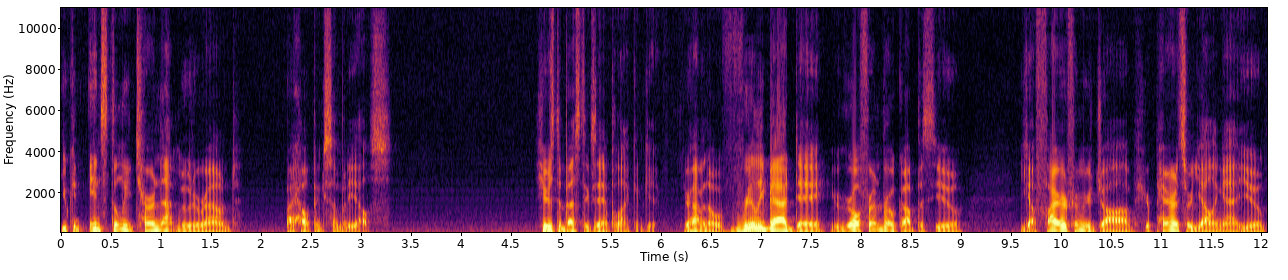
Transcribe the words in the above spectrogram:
you can instantly turn that mood around by helping somebody else. Here's the best example I can give. You're having a really bad day, your girlfriend broke up with you, you got fired from your job, your parents are yelling at you,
